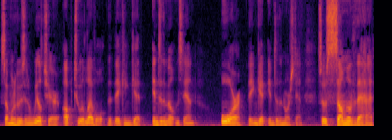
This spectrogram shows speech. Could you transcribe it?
someone who's in a wheelchair up to a level that they can get into the Milton stand or they can get into the North stand. So some of that,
